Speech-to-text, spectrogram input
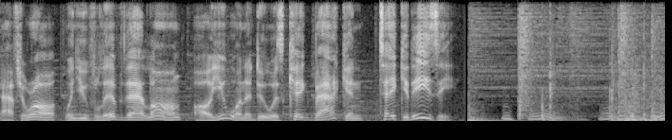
After all, when you've lived that long, all you want to do is kick back and take it easy. Mm-hmm. Mm-hmm.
